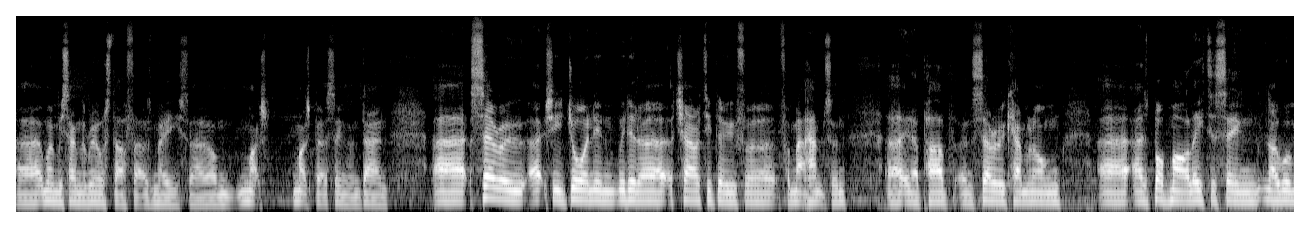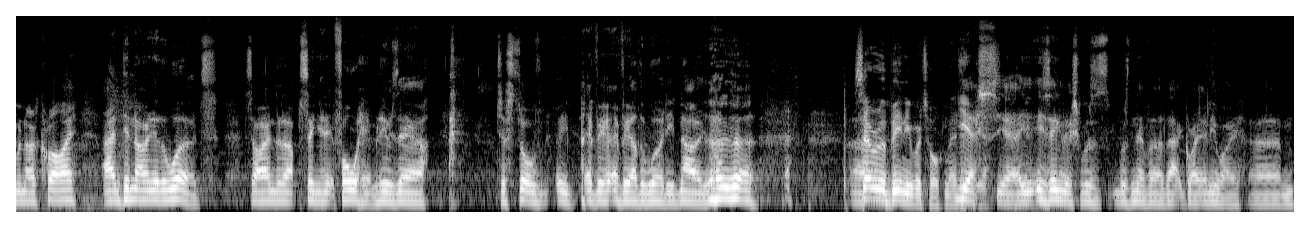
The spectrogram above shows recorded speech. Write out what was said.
Uh, and when we sang the real stuff, that was me. So I'm much much better singer than Dan. Uh, Seru actually joined in. We did a, a charity do for for Matt Hampson uh, in a pub, and Seru came along uh, as Bob Marley to sing "No Woman No Cry" and didn't know any of the words. So I ended up singing it for him, and he was there, just sort of every every other word he'd know. Seru Rabeni we're talking about. Yes, yeah. His English was was never that great anyway. Um,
